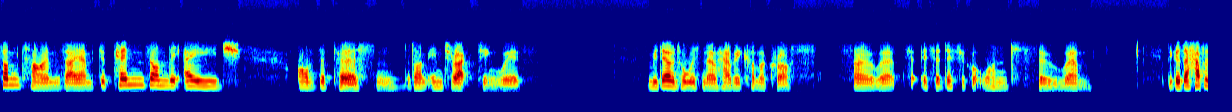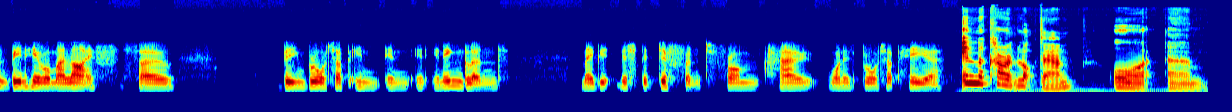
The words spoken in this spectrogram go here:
sometimes I am. Depends on the age of the person that I'm interacting with. We don't always know how we come across, so uh, it's, it's, a difficult one to um, because I haven't been here all my life. So, being brought up in in, in England maybe a bit different from how one is brought up here. In the current lockdown, or um,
